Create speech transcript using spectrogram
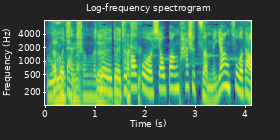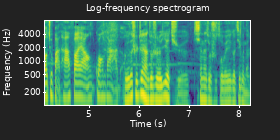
如何诞生的？对对就对就包括肖邦他是怎么样做到就把它发扬光大的我？觉得是这样，就是夜曲现在就是作为一个基本的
